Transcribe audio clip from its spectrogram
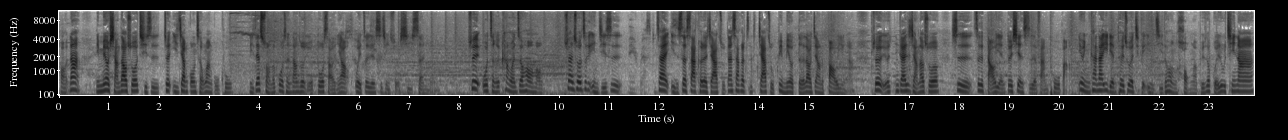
好，那你没有想到说，其实这一将功成万骨枯，你在爽的过程当中有多少人要为这件事情所牺牲呢？所以我整个看完之后哈，虽然说这个影集是。在影射萨克的家族，但萨克家族并没有得到这样的报应啊，所以有应该是讲到说是这个导演对现实的反扑吧。因为你看他一连推出了几个影集都很红啊，比如说《鬼入侵》啊，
